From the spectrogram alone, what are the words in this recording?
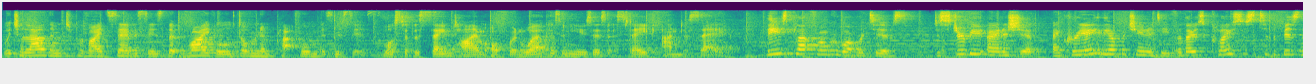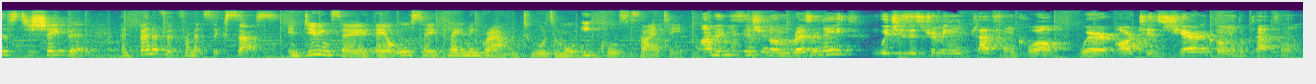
which allow them to provide services that rival dominant platform businesses. Whilst at the same time offering workers and users a stake and a say. These platform cooperatives distribute ownership and create the opportunity for those closest to the business to shape it and benefit from its success. In doing so, they are also claiming ground towards a more equal society. I'm a musician on Resonate, which is a streaming platform co-op where artists share and co-own the platform.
